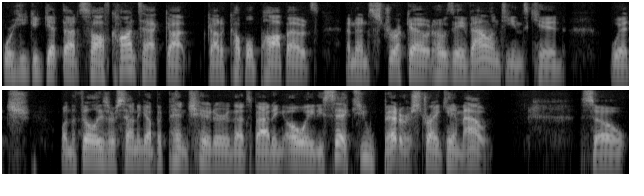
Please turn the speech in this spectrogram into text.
where he could get that soft contact. Got got a couple pop outs, and then struck out Jose Valentin's kid, which when the Phillies are sending up a pinch hitter that's batting 086, you better strike him out. So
